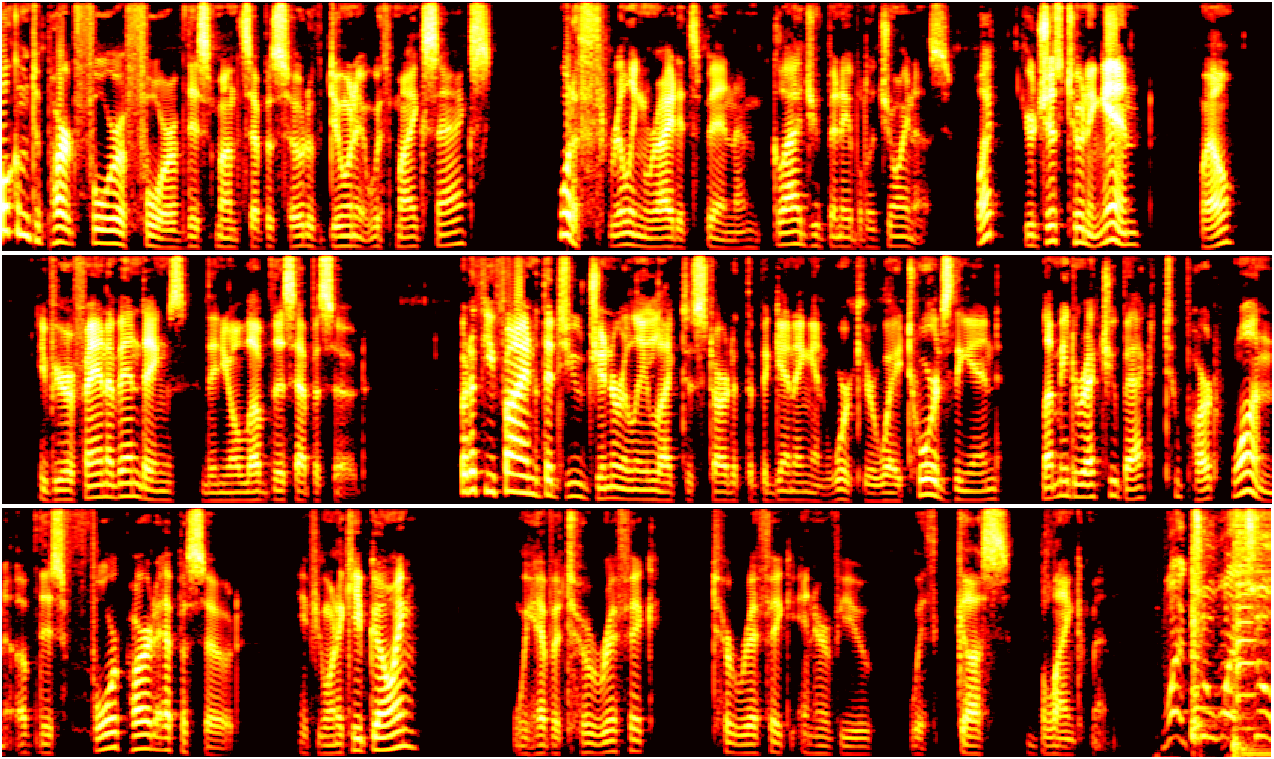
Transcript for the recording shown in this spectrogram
Welcome to part four of four of this month's episode of Doing It with Mike Sacks. What a thrilling ride it's been. I'm glad you've been able to join us. What? You're just tuning in? Well, if you're a fan of endings, then you'll love this episode. But if you find that you generally like to start at the beginning and work your way towards the end, let me direct you back to part one of this four part episode. If you want to keep going, we have a terrific, terrific interview with Gus Blankman. One, two, one, two.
